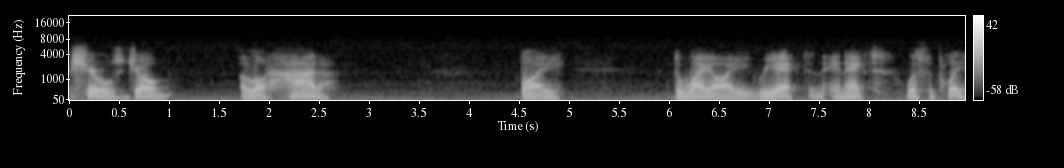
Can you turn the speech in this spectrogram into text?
Cheryl's job a lot harder by the way I react and, and act with the police.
